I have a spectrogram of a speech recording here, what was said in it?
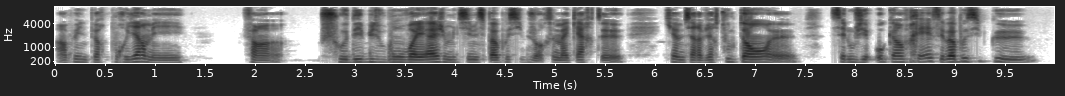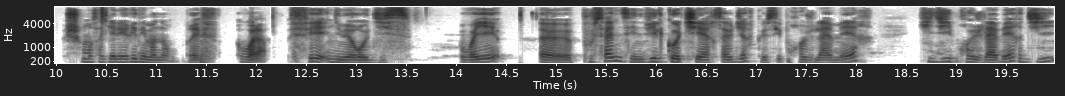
un peu une peur pour rien, mais enfin, je suis au début de bon voyage, je me disais mais c'est pas possible, genre c'est ma carte euh, qui va me servir tout le temps, euh, celle où j'ai aucun frais, c'est pas possible que je commence à galérer dès maintenant. Bref, voilà. Fait numéro 10. Vous voyez, euh, c'est une ville côtière, ça veut dire que c'est proche de la mer. Qui dit proche de la mer dit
